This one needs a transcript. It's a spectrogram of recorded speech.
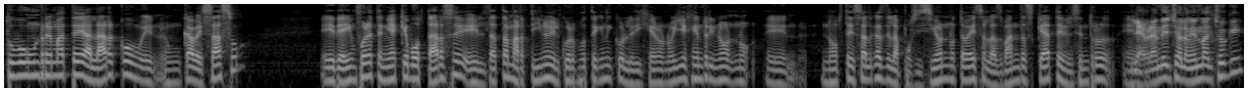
tuvo un remate al arco, en- un cabezazo. Eh, de ahí en fuera tenía que botarse. El Tata Martino y el cuerpo técnico le dijeron: Oye, Henry, no, no, eh, no te salgas de la posición, no te vayas a las bandas, quédate en el centro. eh, ¿Le habrán dicho lo mismo al Chucky?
